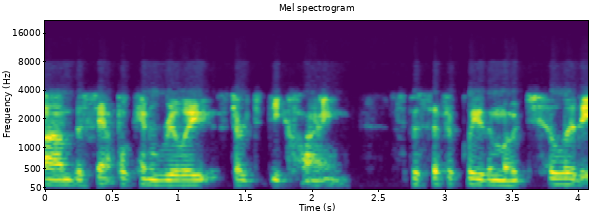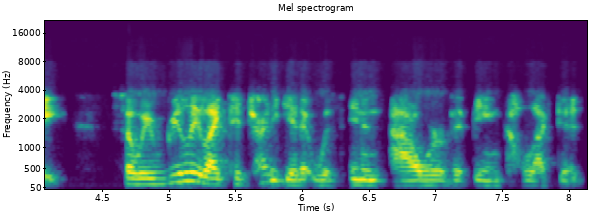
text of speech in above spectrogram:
um, the sample can really start to decline, specifically the motility. So we really like to try to get it within an hour of it being collected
